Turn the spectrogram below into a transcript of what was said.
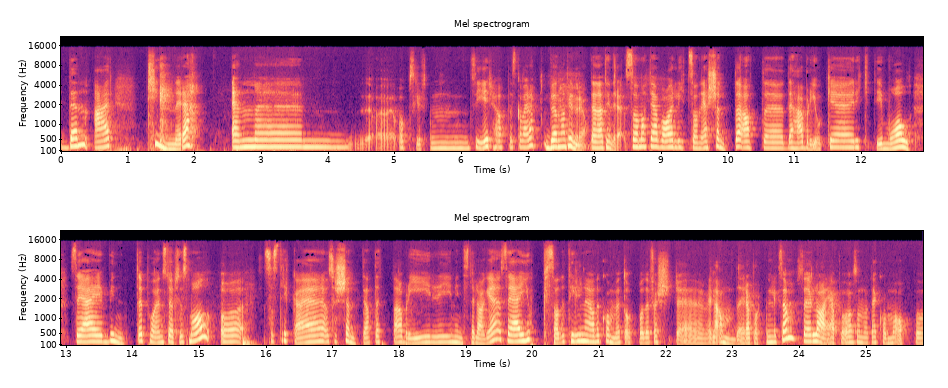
den er tynnere enn øh, oppskriften sier at det skal være. Den er tynnere, ja. Den er tynnere. Sånn at jeg var litt sånn Jeg skjønte at øh, det her blir jo ikke riktig mål. Så jeg begynte på en størrelsesmål, og så strikka jeg, og så skjønte jeg at dette blir i minste laget. Så jeg juksa det til når jeg hadde kommet opp på det første eller andre rapporten, liksom. Så la jeg på sånn at jeg kom meg opp på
